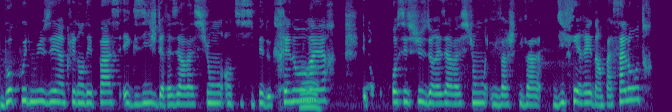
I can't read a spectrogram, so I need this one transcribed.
beaucoup de musées inclus dans des passes exigent des réservations anticipées de créneaux horaires. Et donc le processus de réservation, il va, il va différer d'un pass à l'autre.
